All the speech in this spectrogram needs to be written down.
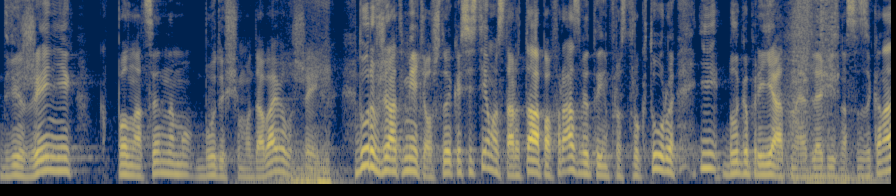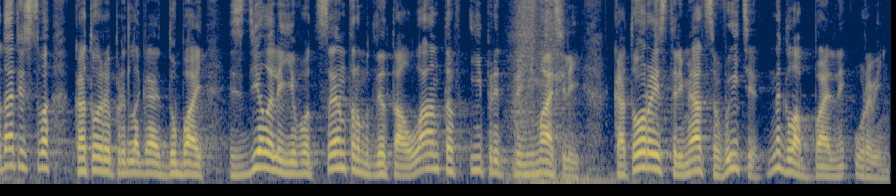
движении к полноценному будущему, добавил шейх. Дуров же отметил, что экосистема стартапов, развитая инфраструктура и благоприятное для бизнеса законодательство, которое предлагает Дубай, сделали его центром для талантов и предпринимателей, которые стремятся выйти на глобальный уровень.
